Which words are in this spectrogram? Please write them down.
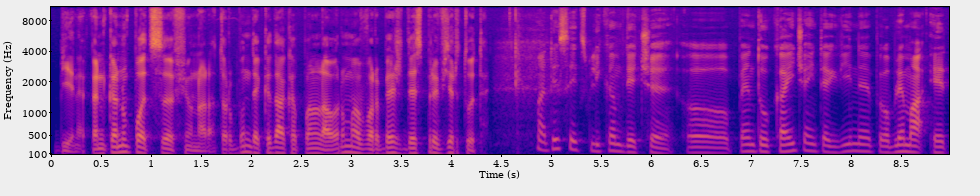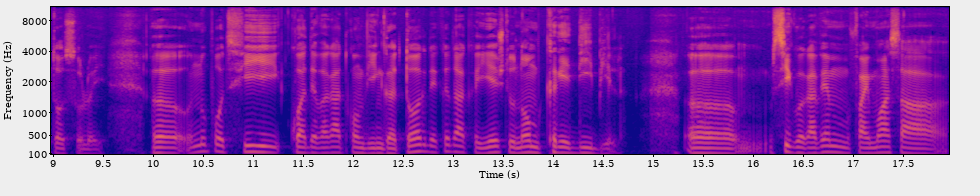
bine. Pentru că nu poți să fii un orator bun decât dacă până la urmă vorbești despre virtute. Trebuie să explicăm de ce. Uh, pentru că aici intervine problema etosului. Uh, nu poți fi cu adevărat convingător decât dacă ești un om credibil. Uh, sigur, avem faimoasa uh,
